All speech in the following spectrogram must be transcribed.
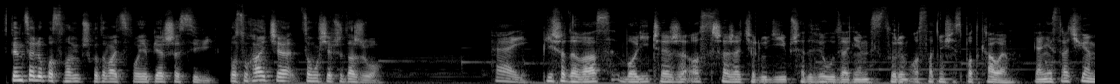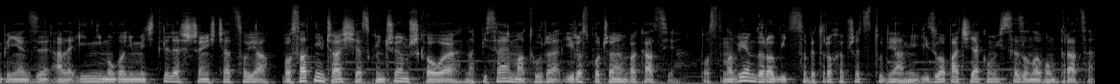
W tym celu postanowił przygotować swoje pierwsze CV. Posłuchajcie, co mu się przydarzyło. Hej, piszę do Was, bo liczę, że ostrzeżecie ludzi przed wyłudzeniem, z którym ostatnio się spotkałem. Ja nie straciłem pieniędzy, ale inni mogą nie mieć tyle szczęścia co ja. W ostatnim czasie skończyłem szkołę, napisałem maturę i rozpocząłem wakacje. Postanowiłem dorobić sobie trochę przed studiami i złapać jakąś sezonową pracę.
